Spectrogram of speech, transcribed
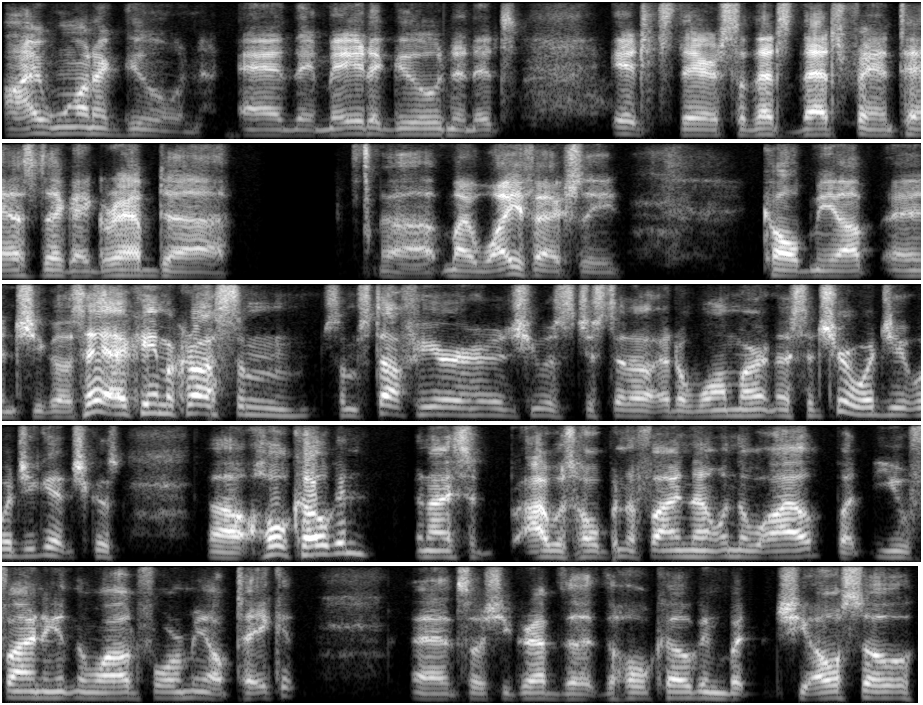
I want a goon, and they made a goon, and it's it's there. So that's that's fantastic. I grabbed uh, uh, my wife actually called me up and she goes, "Hey, I came across some some stuff here." And she was just at a, at a Walmart, and I said, "Sure, what'd you what'd you get?" She goes, uh, "Hulk Hogan," and I said, "I was hoping to find that one in the wild, but you finding it in the wild for me, I'll take it." And so she grabbed the the Hulk Hogan, but she also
